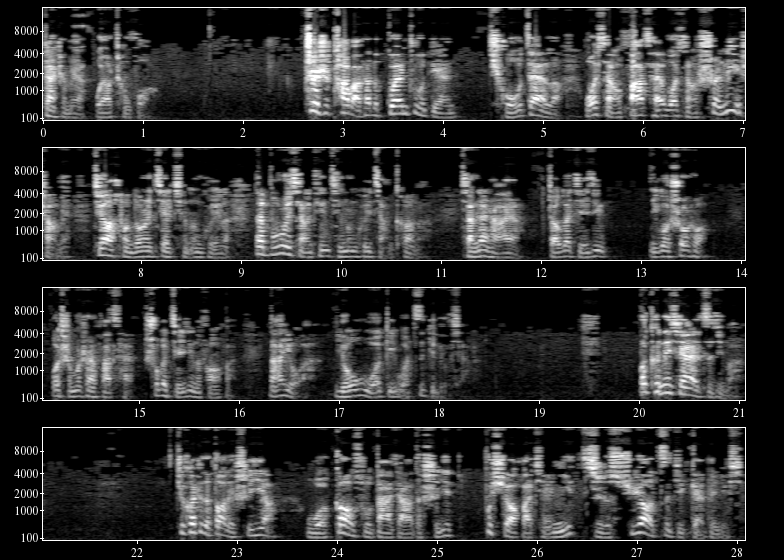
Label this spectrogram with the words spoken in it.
干什么呀？我要成佛。这是他把他的关注点求在了我想发财、我想顺利上面。就像很多人见秦龙奎呢，那不是想听秦龙奎讲课呢，想干啥呀？找个捷径，你给我说说，我什么时候发财？说个捷径的方法，哪有啊？有我给我自己留下了，我肯定先爱自己嘛。就和这个道理是一样。我告诉大家的，实际不需要花钱，你只需要自己改变就行。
